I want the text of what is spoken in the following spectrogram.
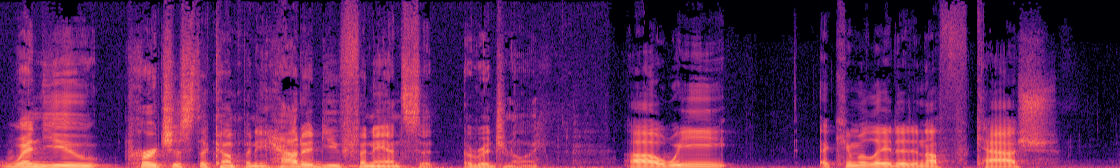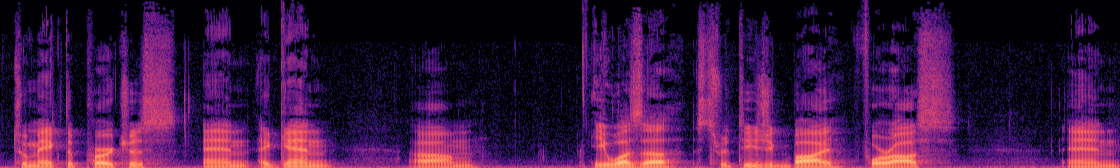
When you purchased the company, how did you finance it originally? Uh, we accumulated enough cash to make the purchase, and again, um, it was a strategic buy for us, and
